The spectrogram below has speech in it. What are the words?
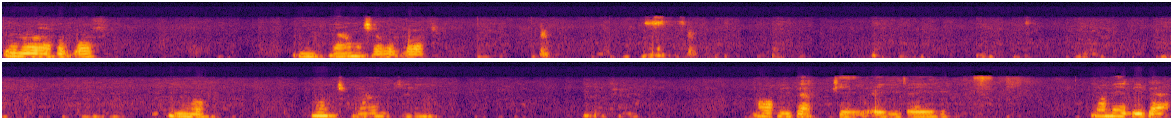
they really have it rough. Mm, animals have it rough. No. Wrong with you? Okay. I'll be back in 80 days. I may be back.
